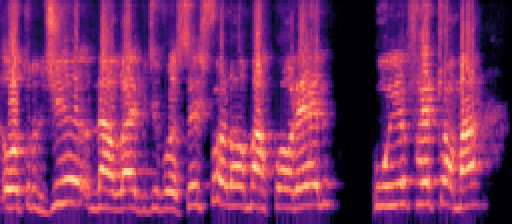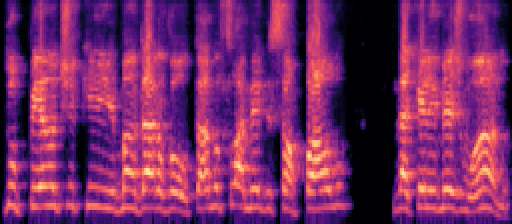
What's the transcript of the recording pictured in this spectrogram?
Outro dia, na live de vocês, foi lá o Marco Aurélio Cunha reclamar do pênalti que mandaram voltar no Flamengo e São Paulo naquele mesmo ano,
